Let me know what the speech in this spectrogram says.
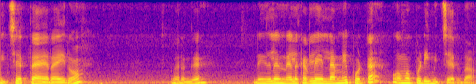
மிக்சர் தயாராகிரும் பாருங்கள் இதில் நிலக்கடலை எல்லாமே போட்டால் ஓமப்பொடி மிச்சர் தான்.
